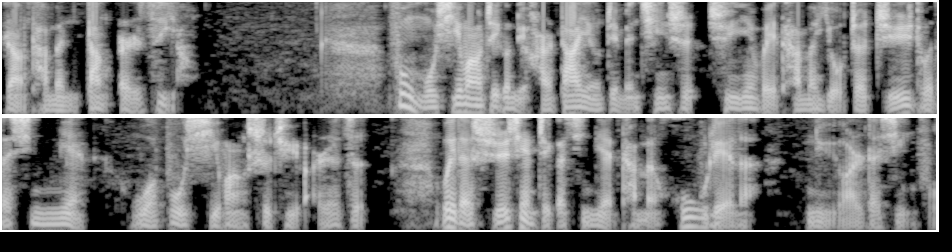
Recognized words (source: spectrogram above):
让他们当儿子养。父母希望这个女孩答应这门亲事，是因为他们有着执着的信念：我不希望失去儿子。为了实现这个信念，他们忽略了女儿的幸福。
